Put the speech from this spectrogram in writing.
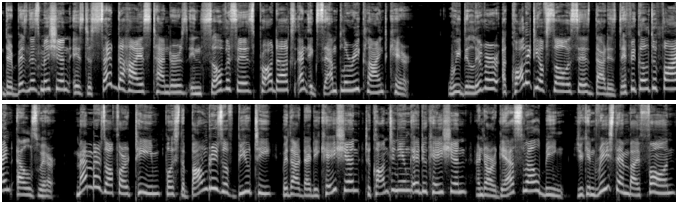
Their business mission is to set the highest standards in services, products, and exemplary client care. We deliver a quality of services that is difficult to find elsewhere. Members of our team push the boundaries of beauty with our dedication to continuing education and our guests' well being. You can reach them by phone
